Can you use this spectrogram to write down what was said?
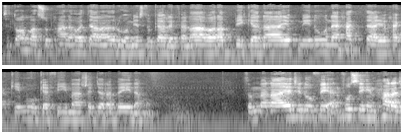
Zato Allah subhanahu wa ta'ala na drugom mjestu kaže فَلَا وَرَبِّكَ لَا يُؤْمِنُونَ حَتَّى يُحَكِّمُوكَ فِي مَا شَجَرَ بَيْنَهُمْ ثُمَّ لَا يَجِدُوا فِي أَنفُسِهِمْ حَرَجَ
